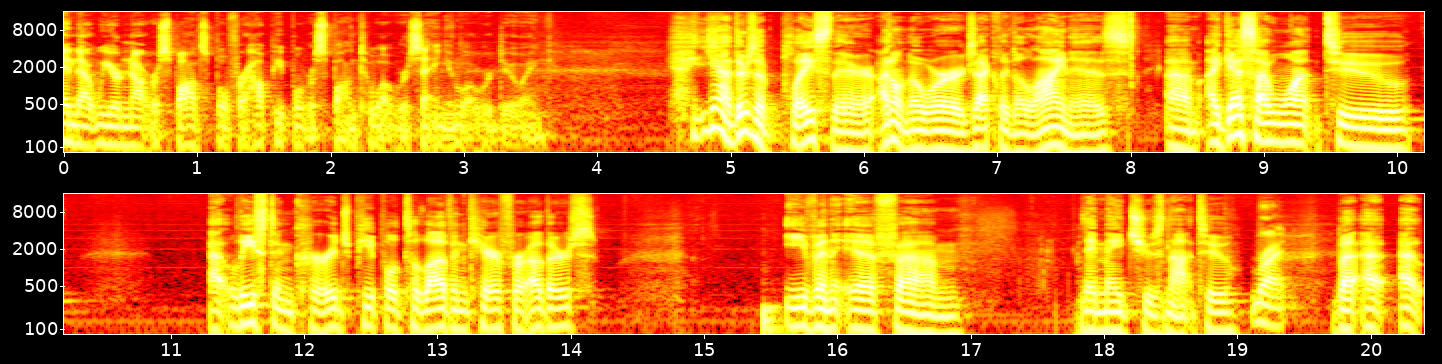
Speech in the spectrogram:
and that we are not responsible for how people respond to what we're saying and what we're doing? Yeah, there's a place there. I don't know where exactly the line is. Um, I guess I want to at least encourage people to love and care for others, even if um, they may choose not to. Right. But at, at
